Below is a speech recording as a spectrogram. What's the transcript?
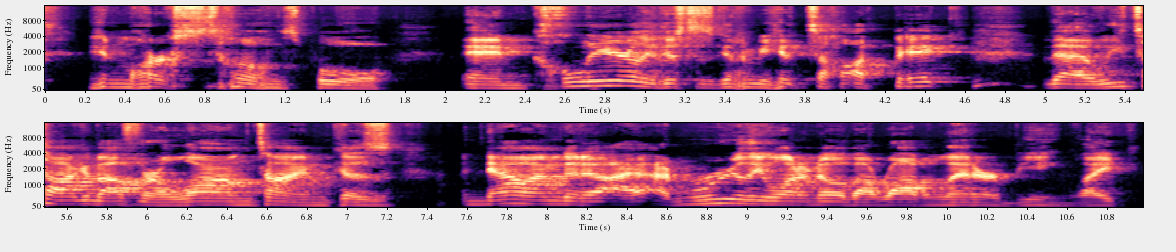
in, Mark Stone's pool. And clearly, this is going to be a topic that we talk about for a long time because now I'm gonna I, I really want to know about Robin Lehner being like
